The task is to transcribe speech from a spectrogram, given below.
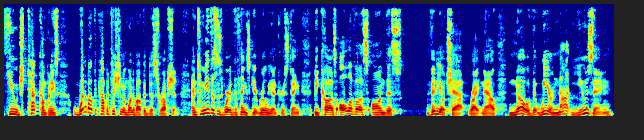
huge tech companies. What about the competition and what about the disruption? And to me, this is where the things get really interesting because all of us on this video chat right now know that we are not using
